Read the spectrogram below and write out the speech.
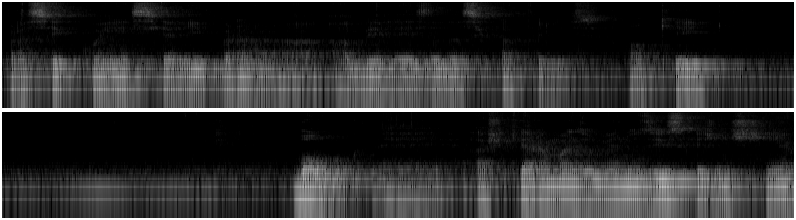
para a sequência e para a beleza da cicatriz, ok? Bom, é, acho que era mais ou menos isso que a gente tinha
